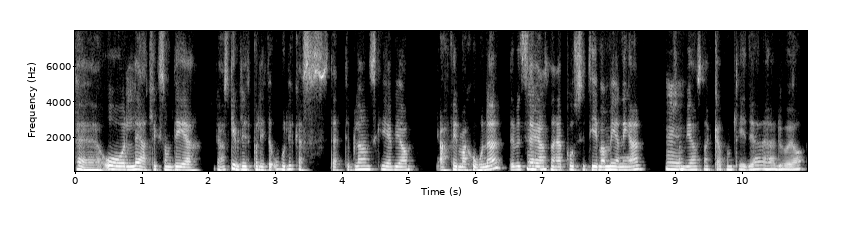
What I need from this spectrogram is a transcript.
Eh, och lät liksom det. Jag har skrivit lite på lite olika sätt. Ibland skrev jag affirmationer, det vill säga mm. såna här positiva meningar mm. som vi har snackat om tidigare här, du och jag.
